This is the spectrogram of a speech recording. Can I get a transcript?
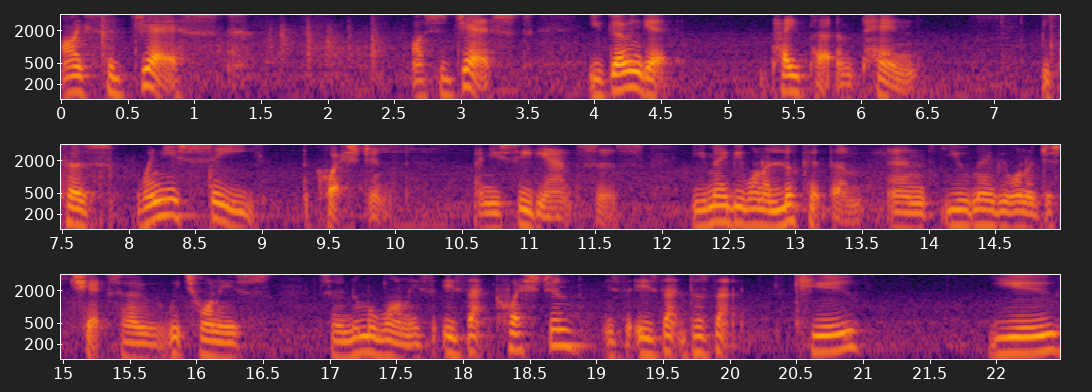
I suggest, I suggest you go and get paper and pen because when you see the question and you see the answers, you maybe want to look at them and you maybe want to just check. So which one is? So number one is is that question? Is that, is that does that Q U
